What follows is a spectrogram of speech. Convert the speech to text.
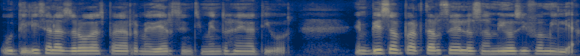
Utiliza las drogas para remediar sentimientos negativos. Empieza a apartarse de los amigos y familia.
